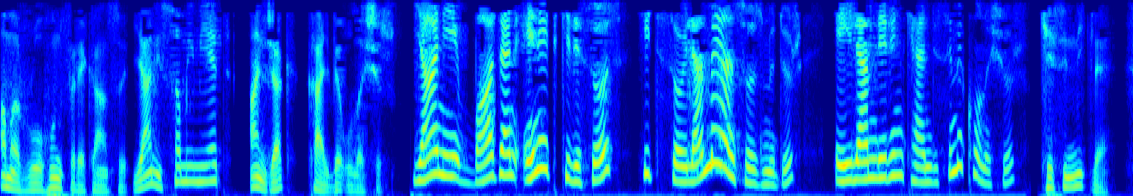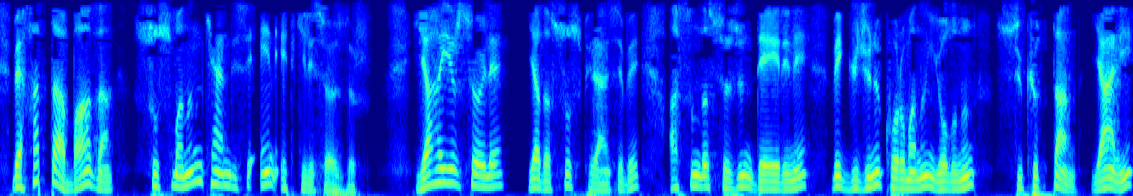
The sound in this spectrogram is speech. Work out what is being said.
ama ruhun frekansı yani samimiyet ancak kalbe ulaşır. Yani bazen en etkili söz hiç söylenmeyen söz müdür? Eylemlerin kendisi mi konuşur? Kesinlikle ve hatta bazen susmanın kendisi en etkili sözdür. Ya hayır söyle ya da sus prensibi aslında sözün değerini ve gücünü korumanın yolunun sükuttan yani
